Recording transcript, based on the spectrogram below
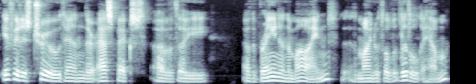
if it is true, then there are aspects of the of the brain and the mind, the mind with a little m,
